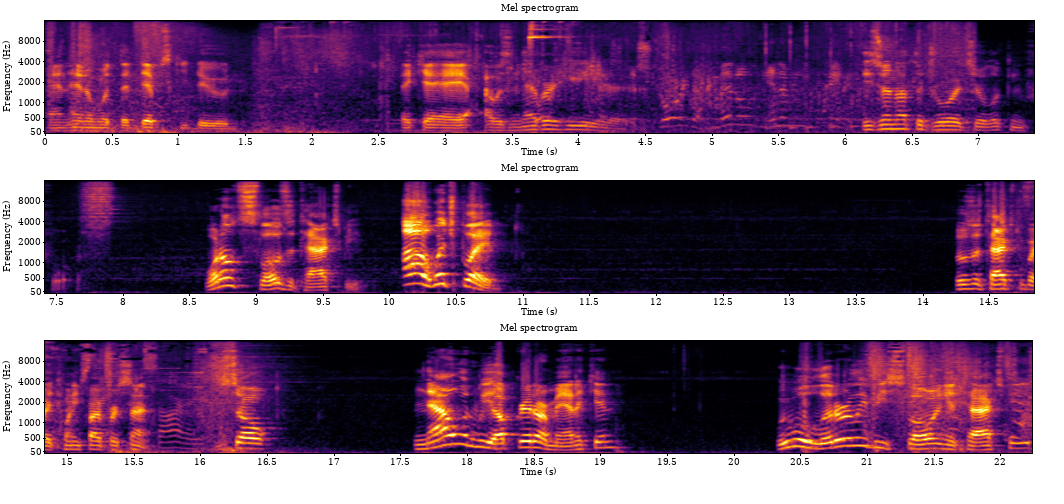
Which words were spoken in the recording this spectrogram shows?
And hit him with the Dipsky dude. AKA, I was never here. These are not the droids you're looking for. What else slows attack speed? Oh, Witchblade! Those attack speed by 25%. So, now when we upgrade our manikin, we will literally be slowing attack speed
